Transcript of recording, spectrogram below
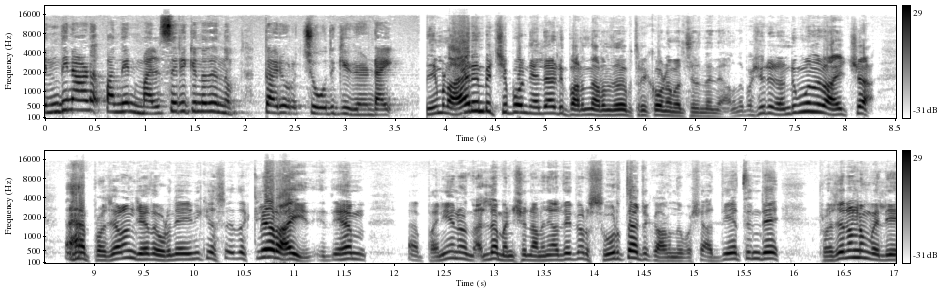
എന്തിനാണ് പന്ന്യൻ മത്സരിക്കുന്നതെന്നും തരൂർ ചോദിക്കുകയുണ്ടായി. നമ്മൾ ആരംഭിച്ചപ്പോൾ എല്ലാവരും പറഞ്ഞു നടന്നത് ത്രികോണ മത്സരം തന്നെയാണ് പക്ഷേ ഒരു രണ്ട് മൂന്ന് ആഴ്ച പ്രചരണം ചെയ്ത ഉടനെ എനിക്ക് ഇത് ക്ലിയർ ആയി. ഇദ്ദേഹം പനിയനൊരു നല്ല മനുഷ്യനാണ്. ഞാൻ അദ്ദേഹത്തിന് ഒരു സുഹൃത്തായിട്ട് കാണുന്നു. പക്ഷേ അദ്ദേഹത്തിന്റെ പ്രചരണം വലിയ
